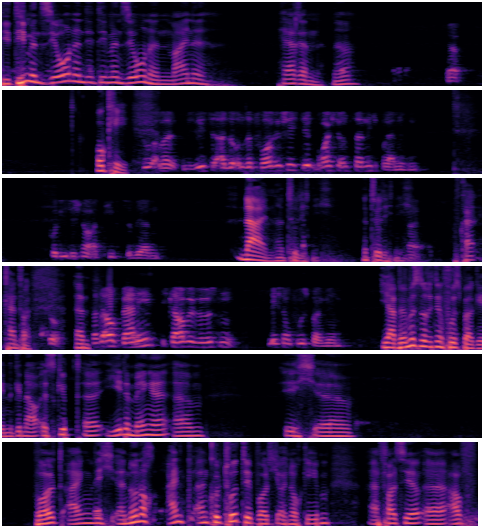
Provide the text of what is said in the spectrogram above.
Die Dimensionen, die Dimensionen, meine Herren, ne? Ja. Okay. Du, aber wie siehst du, also unsere Vorgeschichte bräuchte uns da nicht bremsen, politisch noch aktiv zu werden. Nein, natürlich nicht. Natürlich nicht. Nein. Auf kein, keinen Fall. So, Ähm, pass auf, Bernie, ich glaube, wir müssen Richtung Fußball gehen. Ja, wir müssen Richtung Fußball gehen, genau. Es gibt äh, jede Menge. Ähm, ich äh, wollte eigentlich äh, nur noch ein, ein Kulturtipp wollte ich euch noch geben, äh, falls ihr äh, auf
